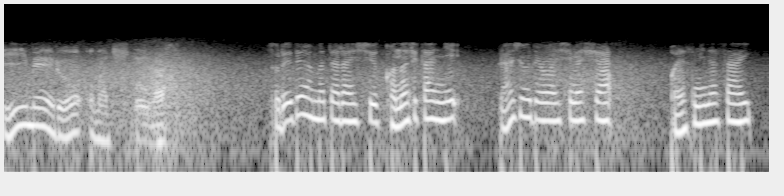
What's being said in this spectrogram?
E メールをお待ちしています。それではまた来週この時間にラジオでお会いしましょう。おやすみなさい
